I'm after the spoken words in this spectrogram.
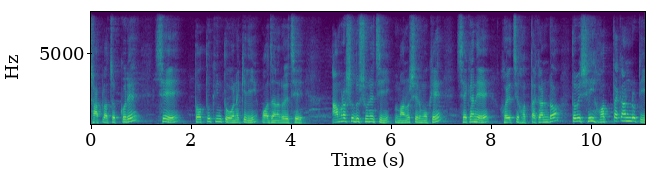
শাপলা চক্করে সে তথ্য কিন্তু অনেকেরই অজানা রয়েছে। আমরা শুধু শুনেছি মানুষের মুখে, সেখানে হয়েছে হত্যাকাণ্ড। তবে সেই হত্যাকাণ্ডটি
